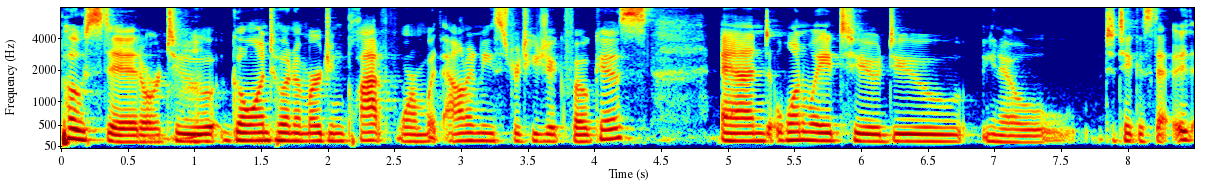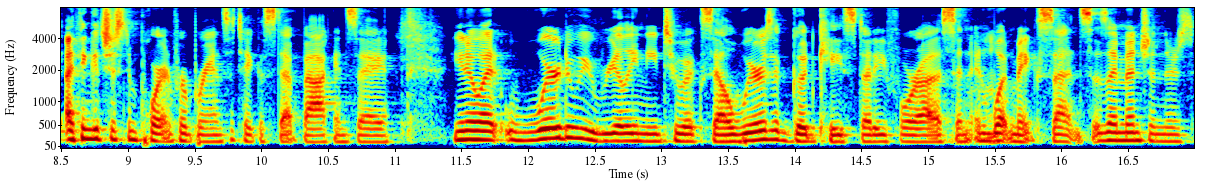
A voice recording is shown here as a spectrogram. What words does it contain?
posted or to go onto an emerging platform without any strategic focus. And one way to do, you know, to take a step, I think it's just important for brands to take a step back and say, you know what, where do we really need to excel? Where's a good case study for us and, and mm-hmm. what makes sense? As I mentioned, there's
